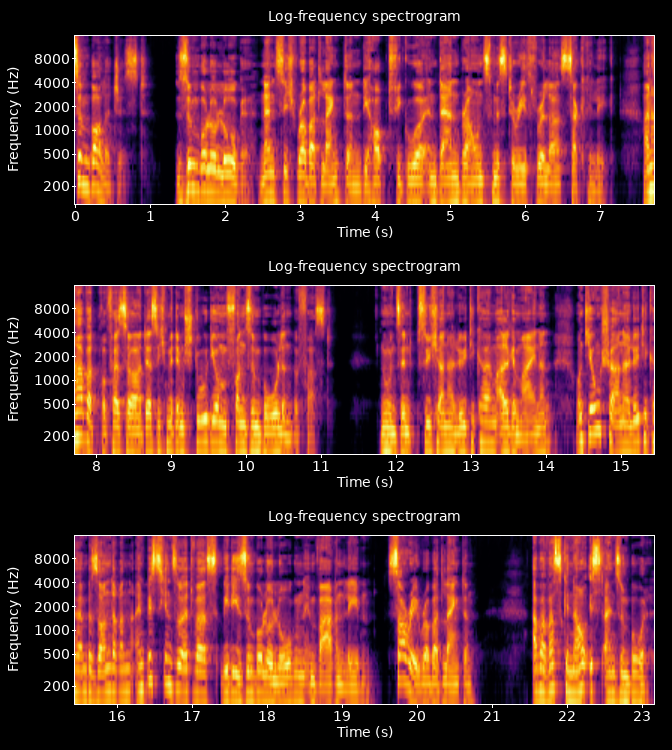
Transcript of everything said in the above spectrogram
Symbologist. Symbolologe nennt sich Robert Langdon, die Hauptfigur in Dan Browns Mystery Thriller Sakrileg. Ein Harvard-Professor, der sich mit dem Studium von Symbolen befasst. Nun sind Psychoanalytiker im Allgemeinen und Jungsche Analytiker im Besonderen ein bisschen so etwas wie die Symbolologen im wahren Leben. Sorry, Robert Langdon. Aber was genau ist ein Symbol?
